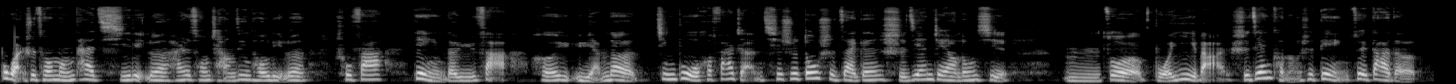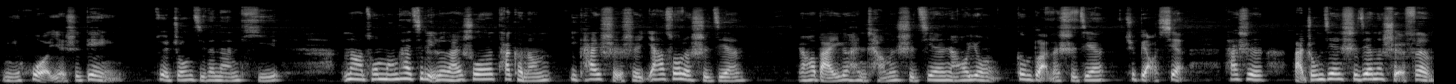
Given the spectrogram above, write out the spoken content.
不管是从蒙太奇理论，还是从长镜头理论出发，电影的语法和语言的进步和发展，其实都是在跟时间这样东西，嗯，做博弈吧。时间可能是电影最大的迷惑，也是电影最终极的难题。那从蒙太奇理论来说，它可能一开始是压缩了时间，然后把一个很长的时间，然后用更短的时间去表现，它是。把中间时间的水分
